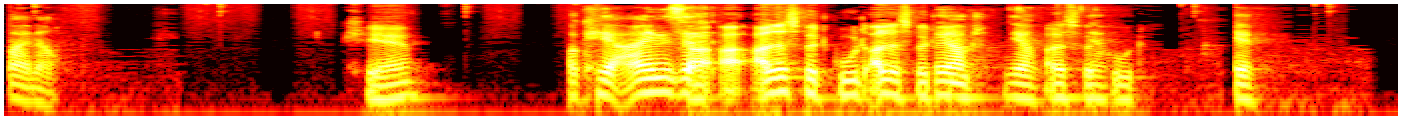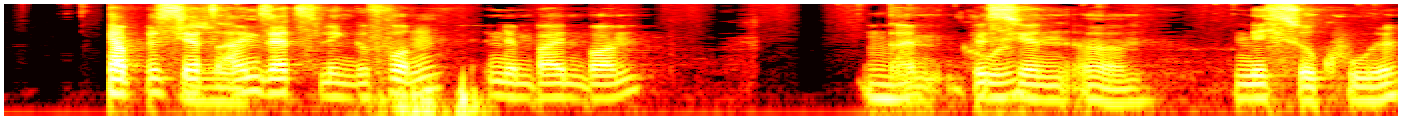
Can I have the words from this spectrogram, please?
Meiner. Okay. Okay, ein A Se a- alles wird gut, alles wird Ja, gut. ja, Alles wird ja. gut. Ich habe bis jetzt So. einen Setzling gefunden in den beiden Bäumen. Mhm, Ein cool. bisschen ähm, nicht so cool.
